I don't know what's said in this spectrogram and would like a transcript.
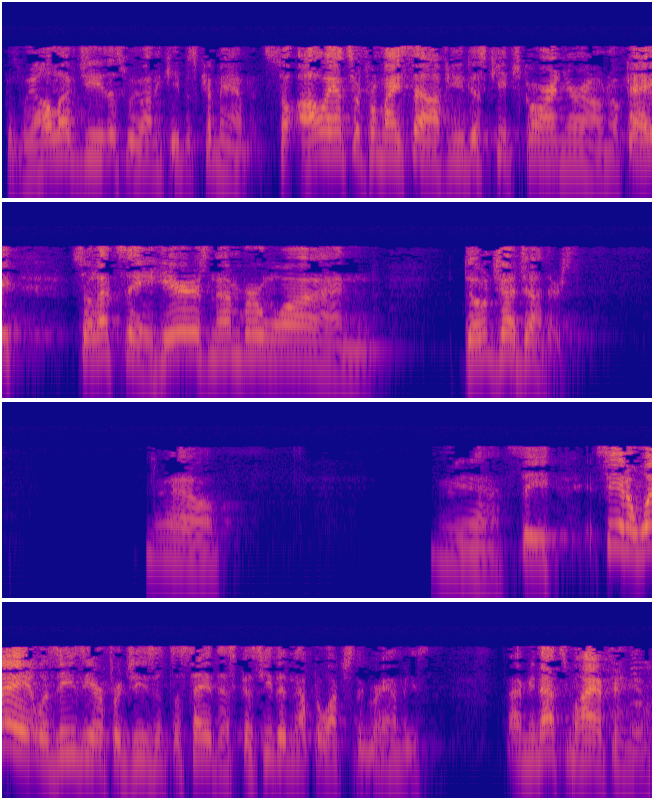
Because we all love Jesus. We want to keep his commandments. So I'll answer for myself. You just keep scoring your own. Okay? So let's see. Here's number one. Don't judge others. Well, yeah. See, see, in a way, it was easier for Jesus to say this because he didn't have to watch the Grammys. I mean, that's my opinion.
